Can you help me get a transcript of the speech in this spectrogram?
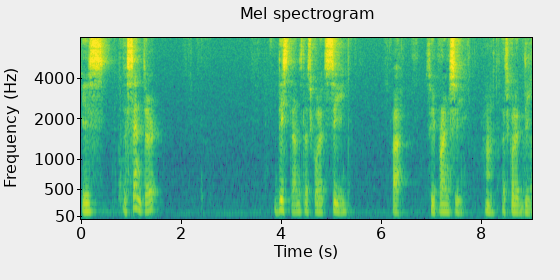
is the center distance, let's call it C, ah, C prime C, hmm, let's call it D.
